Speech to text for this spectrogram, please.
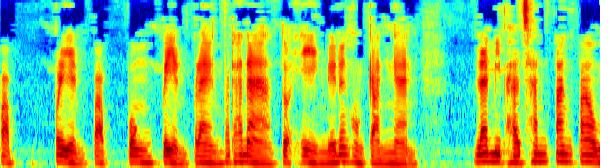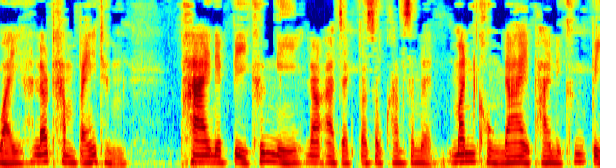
ปรับ เปลี่ยนปรับปรุงเปลี่ยนแปลงพัฒนาตัวเองในเรื่องของการงาน และมีแพชชั่นตั้งเป้าไว้ แล้วทำไปให้ถึงภายในปีครึ่งนี้ เราอาจจะประสบความสำเร็จมั่นคงได้ภายในครึ่งปี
